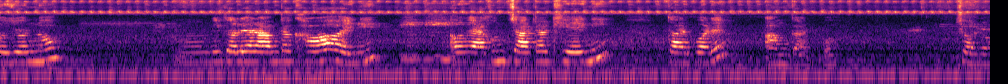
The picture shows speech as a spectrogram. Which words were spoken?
ওই জন্য বিকালে আর আমটা খাওয়া হয়নি। এখন চাটা খেয়ে নিই তারপরে আম কাটবো। চলো।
